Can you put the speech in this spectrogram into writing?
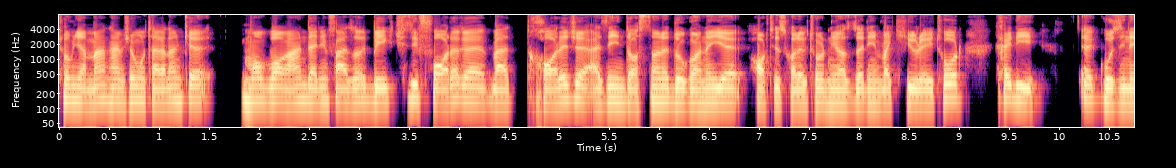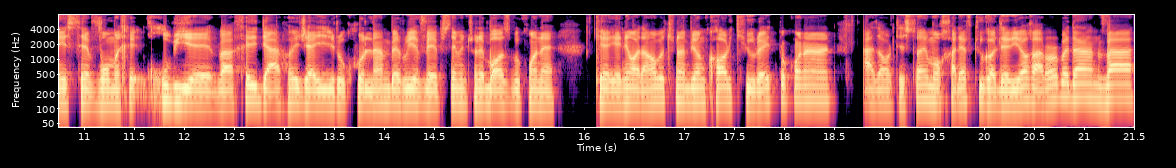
چون میگم من همیشه معتقدم که ما واقعا در این فضای به یک چیزی فارغه و خارج از این داستان دوگانه artist collector نیاز داریم و curator خیلی گزینه سوم خوبیه و خیلی درهای جدیدی رو کلا به روی وب سه می‌تونه باز بکنه که یعنی آدما بتونن بیان کار curate بکنن از آرتیست های مختلف تو گالری ها قرار بدن و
